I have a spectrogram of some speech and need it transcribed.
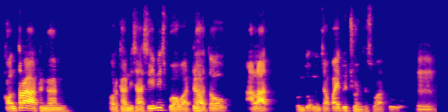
kontra dengan organisasi ini sebuah wadah atau alat untuk mencapai tujuan sesuatu. Hmm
